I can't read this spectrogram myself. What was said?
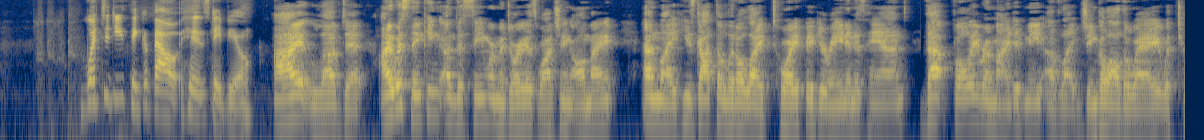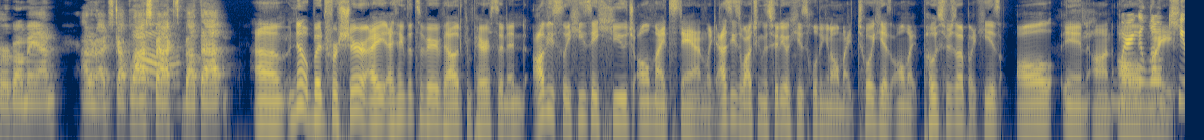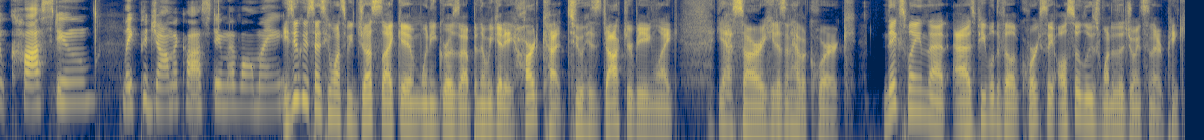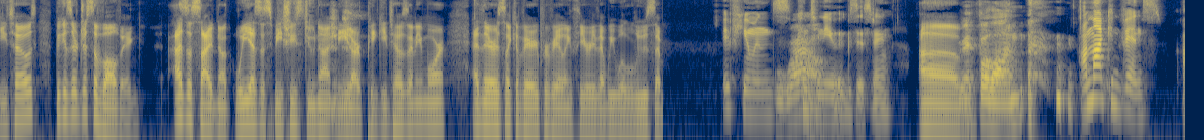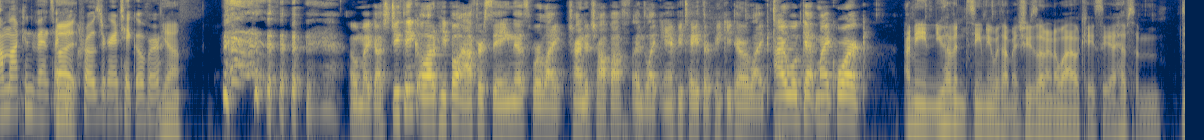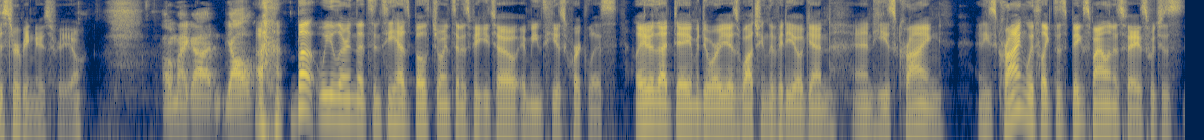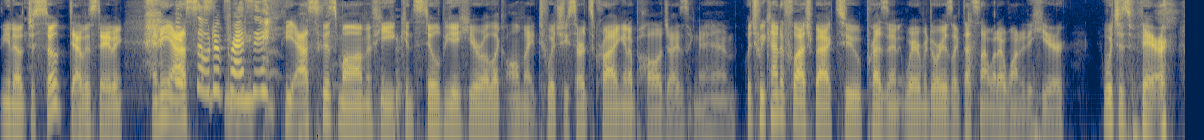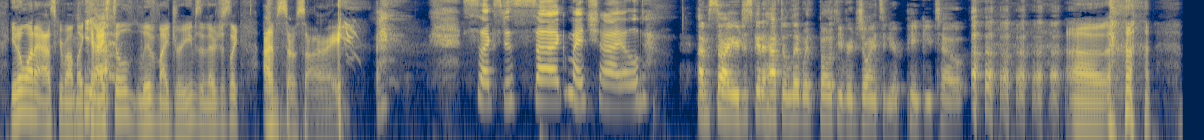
What did you think about his debut? I loved it. I was thinking of the scene where Midoriya is watching All Might, and like he's got the little like toy figurine in his hand. That fully reminded me of like Jingle All the Way with Turbo Man. I don't know. I just got flashbacks Aw. about that. Um, no, but for sure, I, I think that's a very valid comparison. And obviously, he's a huge All Might stan. Like, as he's watching this video, he is holding an All Might toy. He has All Might posters up. Like, he is all in on Wearing All Might. Wearing a little Might. cute costume. Like pajama costume of All Might. Izuku says he wants to be just like him when he grows up, and then we get a hard cut to his doctor being like, "Yeah, sorry, he doesn't have a quirk." They explain that as people develop quirks, they also lose one of the joints in their pinky toes because they're just evolving. As a side note, we as a species do not need our pinky toes anymore, and there is like a very prevailing theory that we will lose them. if humans Wow. continue existing. Um, Full on. I'm not convinced. I'm not convinced. I think crows are going to take over. yeah, oh my gosh. Do you think a lot of people after seeing this were like trying to chop off and like amputate their pinky toe? Like, I will get my quirk. I mean, you haven't seen me without my shoes on in a while, Casey. I have some disturbing news for you. Oh my god. Y'all. but we learned that since he has both joints in his pinky toe, it means he is quirkless. Later that day, Midoriya is watching the video again, and he's crying. And he's crying with like this big smile on his face, which is, you know, just so devastating. And he It's asks so mhm. depressing. he asks his mom if he can still be a hero like All Might, to which she starts crying and apologizing to him. Which we kind of flash back to present where Midoriya's like, that's not what I wanted to hear. Which is fair. You don't want to ask your mom, like, can I still live my dreams? And they're just like, I'm so sorry. Sucks to suck, my child. I'm sorry, you're just gonna have to live with both of your joints and your pinky toe. Uh,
